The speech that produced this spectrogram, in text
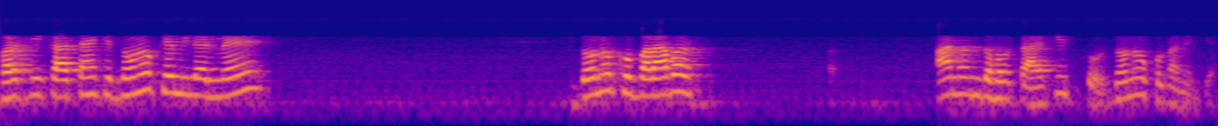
भरत जी कहते हैं कि दोनों के मिलन में दोनों को बराबर आनंद होता है। किसको? दोनों को मैंने क्या।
